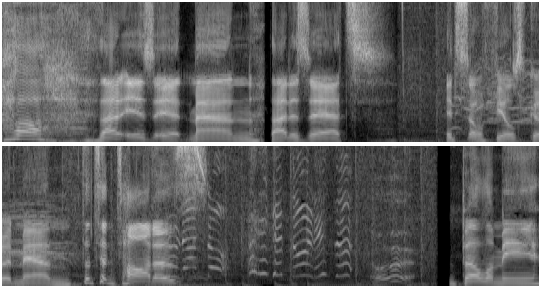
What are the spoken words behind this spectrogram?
that is it, man. That is it. It so feels good, man. The Tontattas. Bellamy.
